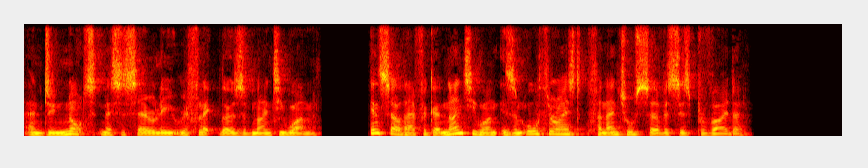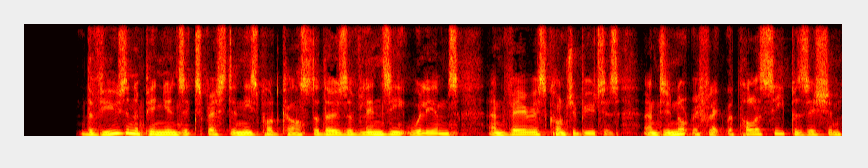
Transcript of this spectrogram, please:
and do not necessarily reflect those of 91. In South Africa, 91 is an authorized financial services provider. The views and opinions expressed in these podcasts are those of Lindsay Williams and various contributors and do not reflect the policy, position,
